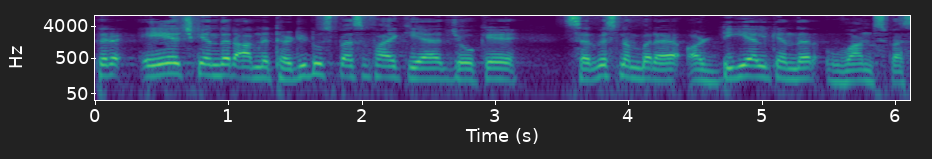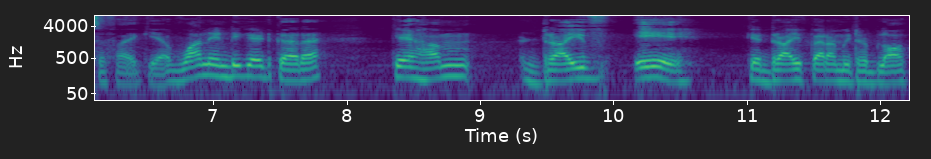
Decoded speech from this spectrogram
پھر اے ایچ کے اندر آپ نے 32 اسپیسیفائی کیا ہے، جو کہ سروس نمبر ہے، اور ڈی ایل کے اندر ون اسپیسیفائی کیا ون انڈیکیٹ کر رہا ہے کہ ہم ڈرائیو اے کے ڈرائیو پیرامیٹر بلاک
